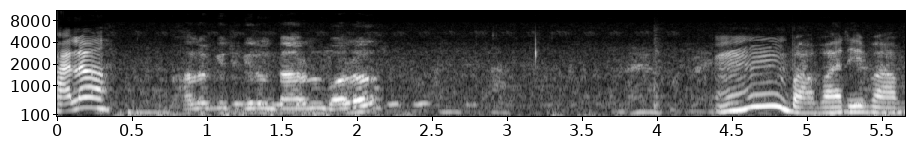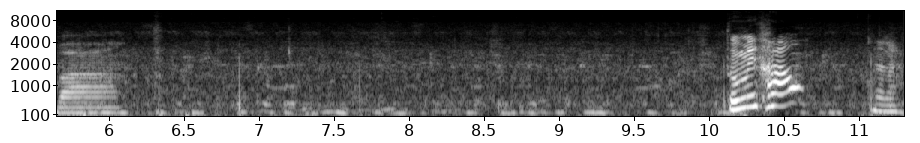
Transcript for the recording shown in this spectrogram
ভালো? ভালো কিছু কীরকম? দারুণ বলো। হুম বাবা রে বাবা। তুমি খাও? দাঁড়াও।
